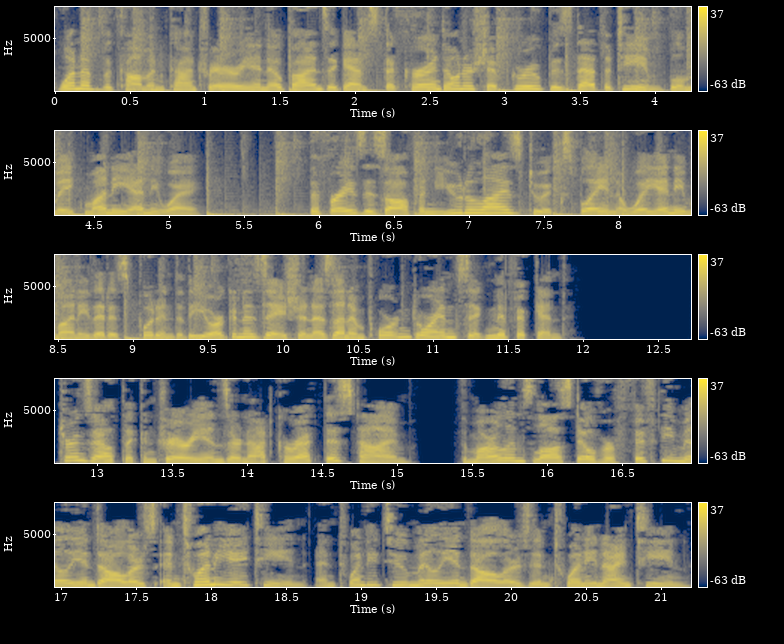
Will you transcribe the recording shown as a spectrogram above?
One of the common contrarian opines against the current ownership group is that the team will make money anyway. The phrase is often utilized to explain away any money that is put into the organization as unimportant or insignificant. Turns out the contrarians are not correct this time. The Marlins lost over $50 million in 2018, and $22 million in 2019.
